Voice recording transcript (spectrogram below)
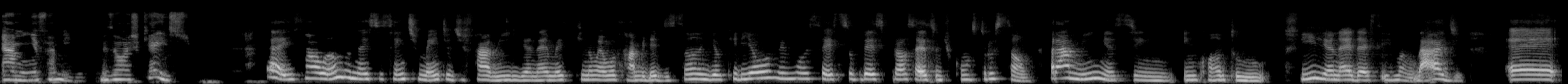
é a minha família. Mas eu acho que é isso. É, e falando nesse sentimento de família, né, mas que não é uma família de sangue, eu queria ouvir vocês sobre esse processo de construção. Para mim, assim, enquanto filha, né, dessa irmandade, é,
